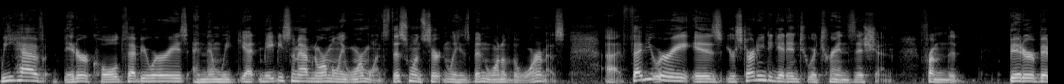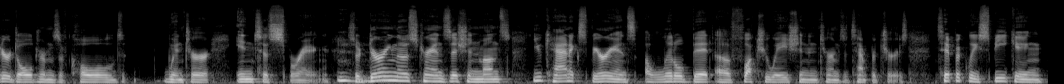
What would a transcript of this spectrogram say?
we have bitter cold Februarys, and then we get maybe some abnormally warm ones. This one certainly has been one of the warmest. Uh, February is you're starting to get into a transition from the bitter, bitter doldrums of cold winter into spring. Mm-hmm. So during those transition months, you can experience a little bit of fluctuation in terms of temperatures. Typically speaking,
